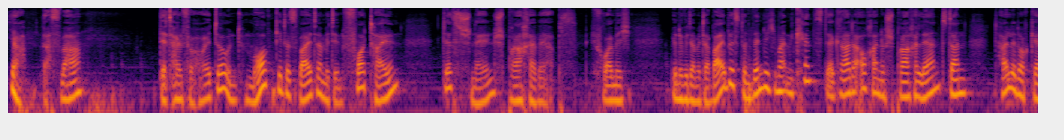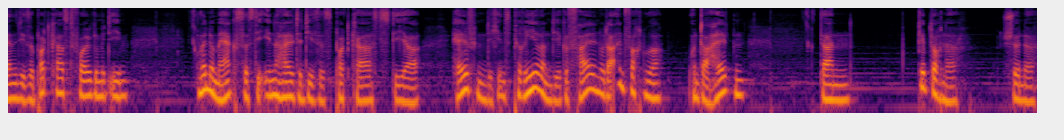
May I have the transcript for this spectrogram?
Ja, das war der Teil für heute und morgen geht es weiter mit den Vorteilen des schnellen Spracherwerbs. Ich freue mich, wenn du wieder mit dabei bist. Und wenn du jemanden kennst, der gerade auch eine Sprache lernt, dann teile doch gerne diese Podcast-Folge mit ihm. Und wenn du merkst, dass die Inhalte dieses Podcasts dir helfen, dich inspirieren, dir gefallen oder einfach nur unterhalten, dann gib doch eine schöne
